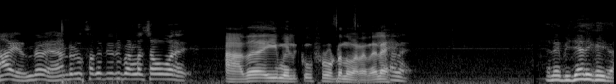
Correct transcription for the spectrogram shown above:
ആ എന്താ വേണ്ട ഒരു സംഗതി ഒരു വെള്ളച്ചവ പോലെ. അത് ഈ മിൽക്ക് ഫ്രൂട്ട് എന്ന് പറയുന്നത് അല്ലേ? അതെ. അല്ലെ ബിരിയാണി കൈത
